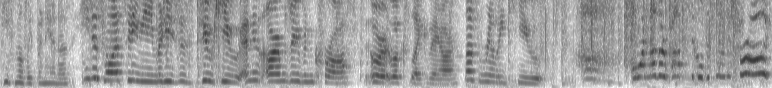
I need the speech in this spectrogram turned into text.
He smells like bananas. He just wants to be mean, but he's just too cute. And his arms are even crossed, or it looks like they are. That's really cute. Oh, Oh, another popsicle. This one's a frog.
